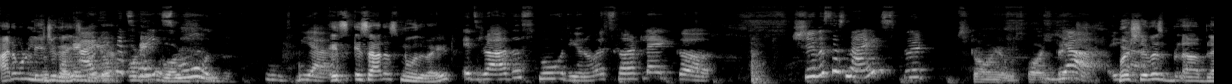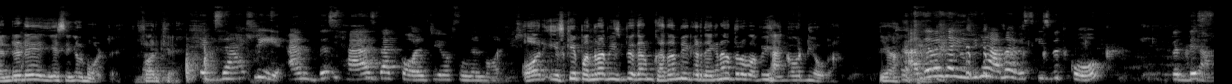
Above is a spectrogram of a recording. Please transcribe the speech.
I don't want to lead you guys. I think it's very smooth. yeah. It's it's rather smooth right? It's rather smooth you know? It's not like uh, shivas is nice but strong है वो scotch yeah. but yeah. Shiva's uh, blended है ये single malt है फ़र्क है Exactly, and this has that quality of single malt. और इसके 15-20 पे अगर हम खत्म भी कर देंगे ना तो अभी हैंगओवर नहीं होगा या Otherwise, I usually have my whiskeys with Coke. But this, yeah.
